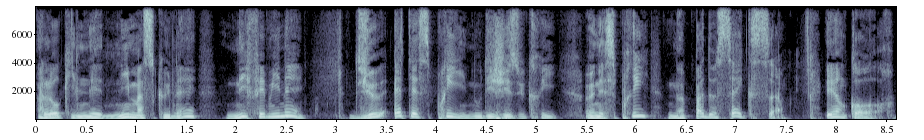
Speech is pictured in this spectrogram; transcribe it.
alors qu'il n'est ni masculin ni féminin. Dieu est esprit, nous dit Jésus-Christ. Un esprit n'a pas de sexe. Et encore,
